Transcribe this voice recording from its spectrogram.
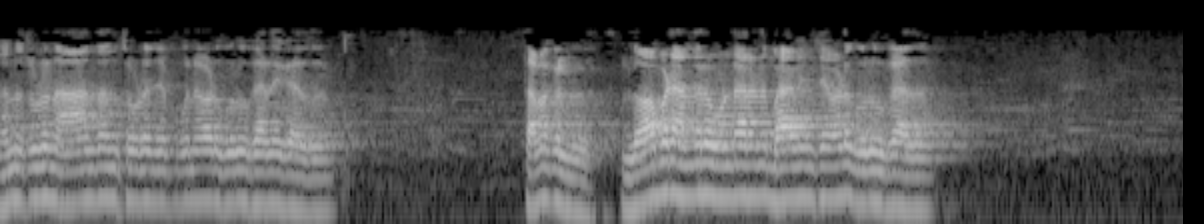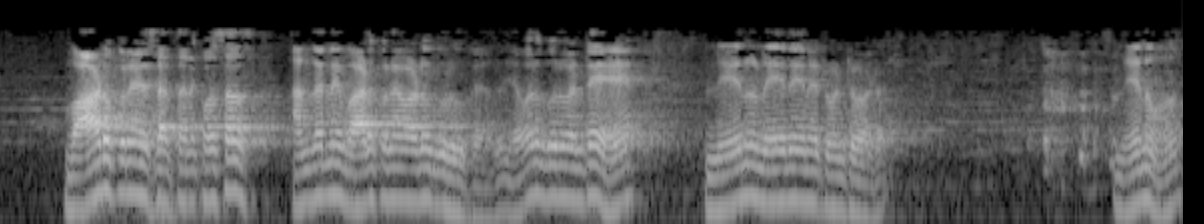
నన్ను చూడు నా ఆనందం చూడని చెప్పుకునేవాడు గురువు కానే కాదు. తమకు లోబడి అందరూ ఉండాలని భావించేవాడు గురువు కాదు. వాడుకునే తన కోసం అందరినీ వాడుకునేవాడు గురువు కాదు. ఎవరు గురువు అంటే నేను నేనైనటువంటి వాడు. నేను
